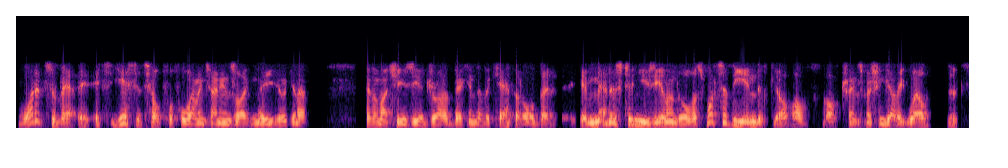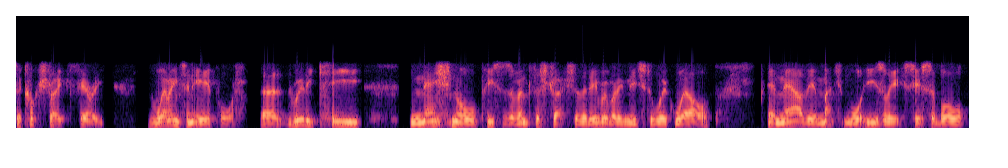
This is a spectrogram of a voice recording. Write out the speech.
what it's about, it's yes, it's helpful for Wellingtonians like me who are going to have a much easier drive back into the capital. But it matters to New Zealand all this. What's at the end of, of, of Transmission Gully? Well, it's the Cook Strait Ferry, Wellington Airport, uh, really key national pieces of infrastructure that everybody needs to work well and now they're much more easily accessible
